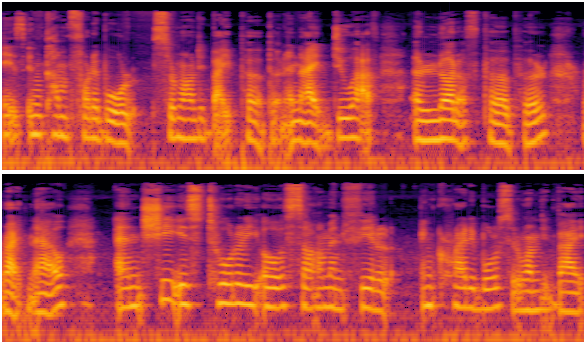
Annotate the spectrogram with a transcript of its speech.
is uncomfortable surrounded by purple and i do have a lot of purple right now and she is totally awesome and feel incredible surrounded by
